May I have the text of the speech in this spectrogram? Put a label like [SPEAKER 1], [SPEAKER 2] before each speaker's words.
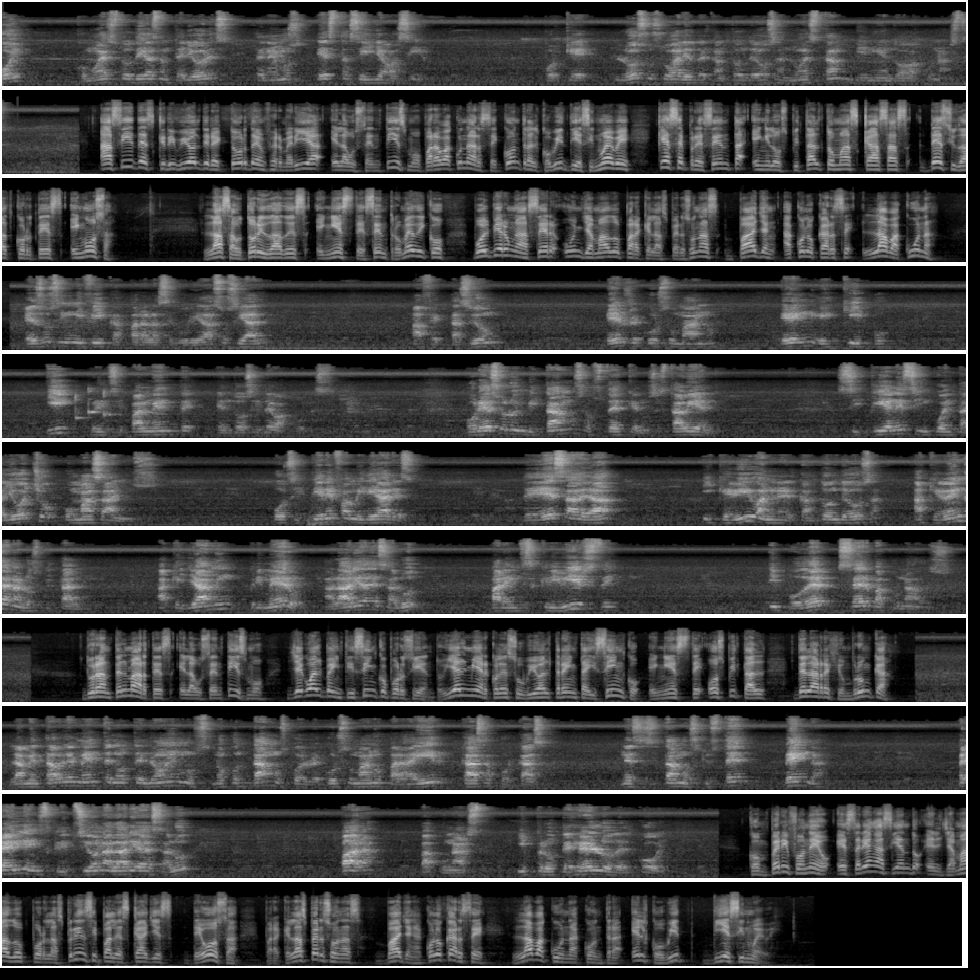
[SPEAKER 1] Hoy, como estos días anteriores, tenemos esta silla vacía, porque los usuarios del Cantón de Osa no están viniendo a vacunarse.
[SPEAKER 2] Así describió el director de enfermería el ausentismo para vacunarse contra el COVID-19 que se presenta en el Hospital Tomás Casas de Ciudad Cortés en Osa. Las autoridades en este centro médico volvieron a hacer un llamado para que las personas vayan a colocarse la vacuna.
[SPEAKER 1] Eso significa para la seguridad social afectación en recurso humano, en equipo y principalmente en dosis de vacunas. Por eso lo invitamos a usted que nos está viendo, si tiene 58 o más años, o si tiene familiares de esa edad y que vivan en el cantón de Osa, a que vengan al hospital, a que llamen primero al área de salud para inscribirse y poder ser vacunados.
[SPEAKER 2] Durante el martes, el ausentismo llegó al 25% y el miércoles subió al 35% en este hospital de la región Brunca.
[SPEAKER 1] Lamentablemente no tenemos, no contamos con el recurso humano para ir casa por casa. Necesitamos que usted venga previa inscripción al área de salud para vacunarse y protegerlo del COVID.
[SPEAKER 2] Con perifoneo estarían haciendo el llamado por las principales calles de OSA para que las personas vayan a colocarse la vacuna contra el COVID-19.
